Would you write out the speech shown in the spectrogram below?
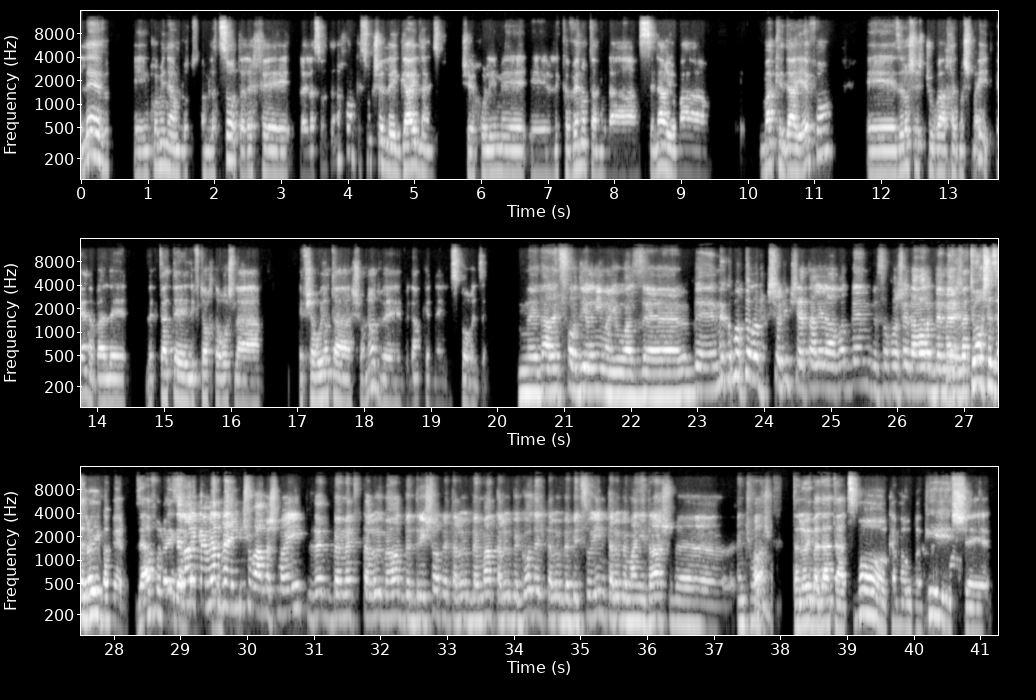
לב, עם כל מיני המלצות על איך אולי לעשות את זה נכון, כסוג של guidelines שיכולים לכוון אותנו לסצנריו, מה, מה כדאי איפה, זה לא שיש תשובה חד משמעית, כן, אבל זה קצת לפתוח את הראש לאפשרויות השונות וגם כן לספור את זה. נהדר, אין ספור דיונים היו אז במקומות מאוד שונים שיצא לי לעבוד בהם, בסופו של דבר באמת... אני בטוח שזה לא ייגמר, זה אף פעם לא ייגמר. זה לא ייגמר ואין תשובה משמעית, זה באמת תלוי מאוד בדרישות ותלוי במה, תלוי בגודל, תלוי בביצועים, תלוי במה נדרש ואין תשובה משמעית. תלוי בדאטה עצמו, כמה הוא רגיש,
